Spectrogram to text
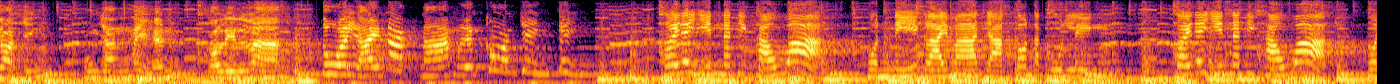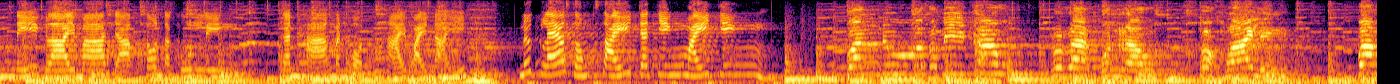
ยอดหญิง คงยังไม่เห็นก็ลินลาตัวใหญ่นัก หนาเหมือนคนจริงเคยได้ยินนะที่เขาว่า คนนี้กลายมาจากต้นตระกูลลิง เคยได้ยินนะที่เขาว่า คนนี้กลายมาจากต้นตระกูลลิงงั้นหางมันหดหายไปไหน นึกแล้วสงสัยจะจริงไหมจริง ๆ ฟังดูก็มีเขาเพราะร่างคนเรา ก็คล้ายลิง ฟัง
